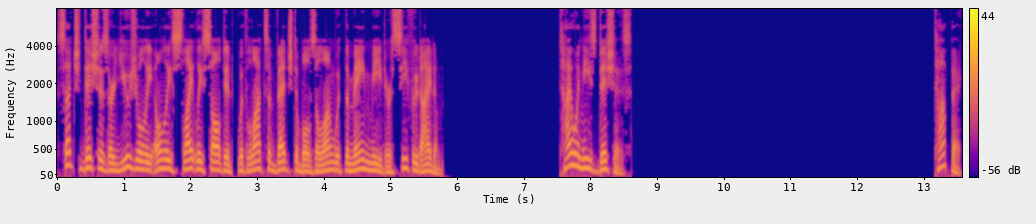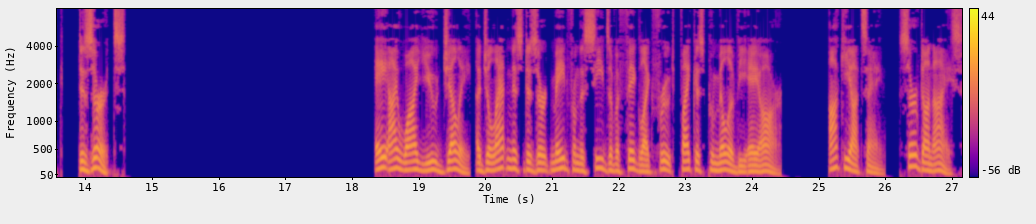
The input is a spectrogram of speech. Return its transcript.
Such dishes are usually only slightly salted, with lots of vegetables along with the main meat or seafood item. Taiwanese dishes Desserts Aiyu jelly, a gelatinous dessert made from the seeds of a fig-like fruit, Ficus pumila var. awkeotsang. Served on ice.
